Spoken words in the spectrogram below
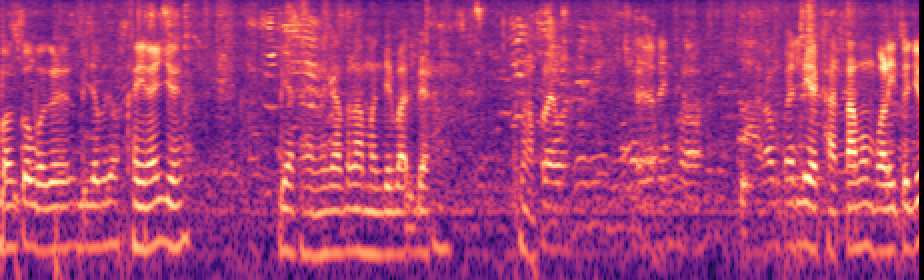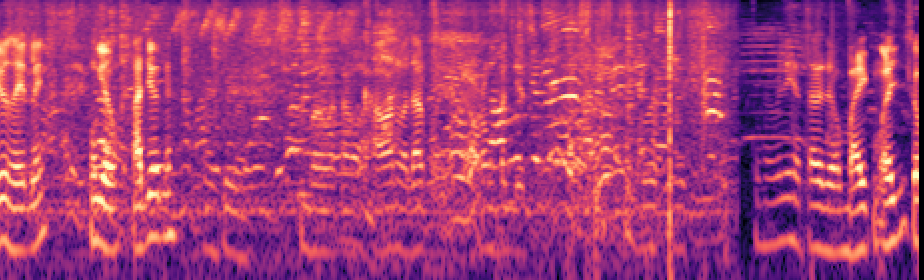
બંકો બગડે બીજા બધા ખાઈને આવી જાય બેઠા એમ પેલા મંદિર બાદ બેઠા અને આપણે થોડો આરામ કરી લઈએ, ખાતામાં મળી તો જોશે એટલે. હું કેવું? સાચી વાત ને ખાવાનું વધારે પડે, આરામ કરી દઈએ. ફેમિલી અત્યારે જો બાઇક મળી જશે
